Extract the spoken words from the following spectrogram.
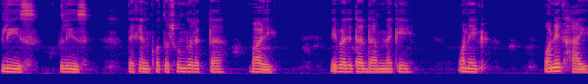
প্লিজ প্লিজ দেখেন কত সুন্দর একটা বাড়ি। এই বাড়িটার দাম নাকি অনেক অনেক হাই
